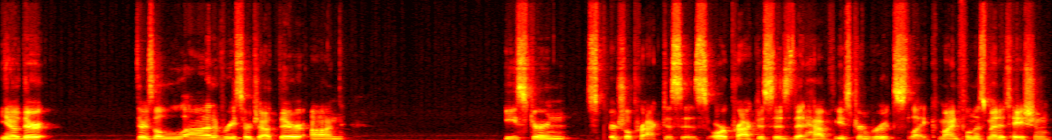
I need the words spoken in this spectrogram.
You know there there's a lot of research out there on eastern spiritual practices or practices that have eastern roots like mindfulness meditation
